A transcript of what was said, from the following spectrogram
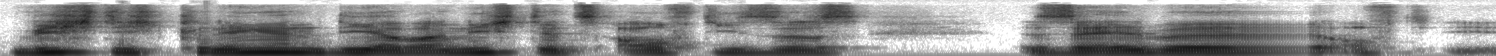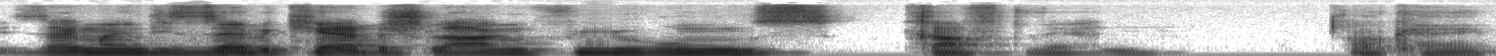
wichtig klingen, die aber nicht jetzt auf dieses selbe, auf, sagen wir mal, in dieselbe Kerbe schlagen, Führungskraft werden. Okay.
